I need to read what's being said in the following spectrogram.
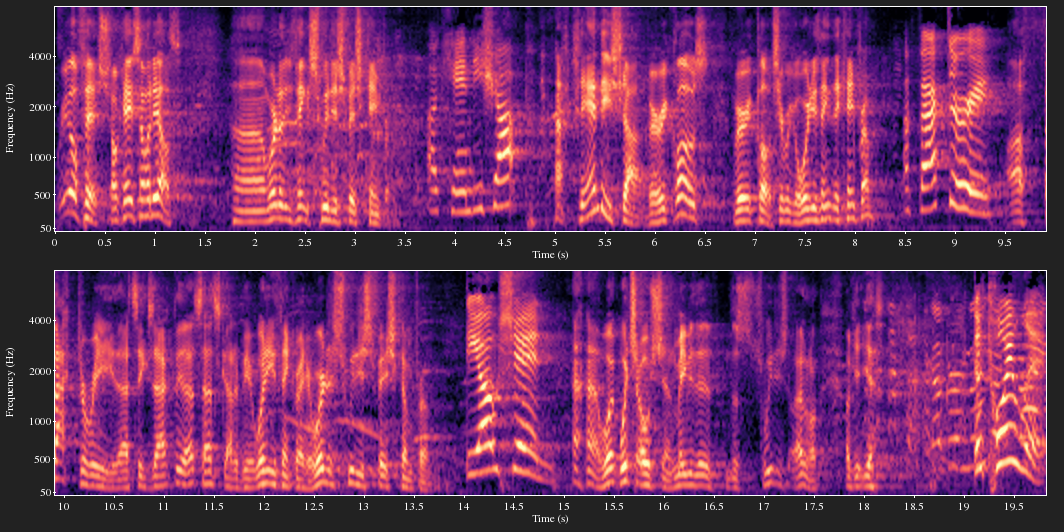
Real fish. Okay, somebody else. Uh, where do you think Swedish fish came from? A candy shop? A candy shop. Very close. Very close. Here we go. Where do you think they came from? A factory. A factory. That's exactly. That's that's got to be it. What do you think right here? Where did Swedish fish come from? The ocean. what, which ocean? Maybe the, the Swedish. I don't know. Okay. Yes. The toilet.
